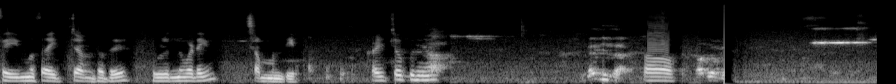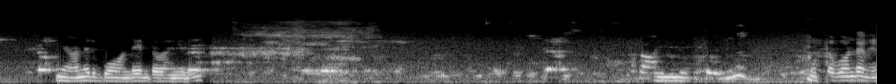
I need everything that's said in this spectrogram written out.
ഫേമസ് ഐറ്റം ഉണ്ടത് ഉഴുന്നുവടയും ചമ്മന്തിയും. കഴിച്ചോ കുഞ്ഞു? ഓ. ഞാനൊരു ബോണ്ട ഉണ്ടോ വാങ്ങിയത്? മുട്ട ബോണ്ടാണ്.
